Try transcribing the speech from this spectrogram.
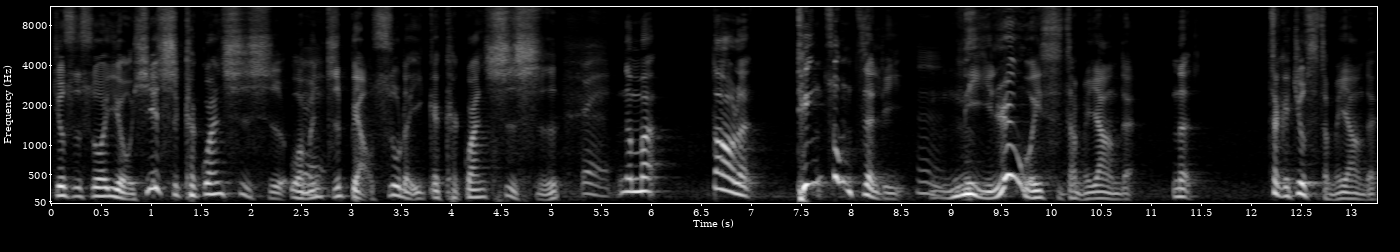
就是说，有些是客观事实，我们只表述了一个客观事实。对，那么到了听众这里，嗯，你认为是怎么样的？那这个就是怎么样的。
